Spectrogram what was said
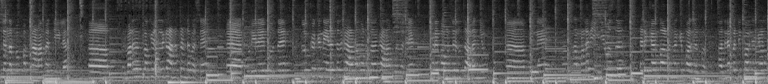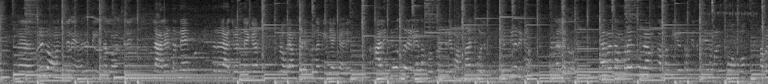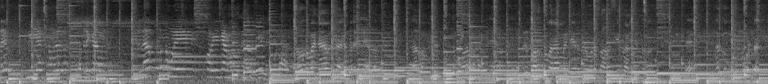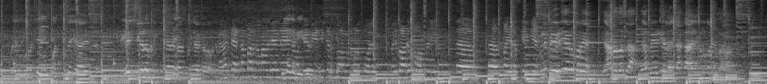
ചെന്നപ്പോൾ കാണാൻ പറ്റിയില്ല. ഒരുപാട് ലൊക്കേഷനിൽ കണ്ടിട്ടുണ്ട് പക്ഷേ പുള്ളിയുടെ ഇപ്പോഴത്തെ ലുക്കൊക്കെ നേരിട്ടത് തുടങ്ങാൻ കാണാൻ പോയി. പക്ഷേ കുറെ ബൗൺസേഴ്സ് തടഞ്ഞു പിന്നെ നമ്മളുടെ വീഡിയോസ് എടുക്കാൻ പാടില്ലെന്നൊക്കെ പറഞ്ഞപ്പോൾ അതിനെപ്പറ്റി പറഞ്ഞാൽ ഒരു ലോഞ്ചിന് ഒരു ടീസർ ലോഞ്ചിന് ലാലേട്ടന്റെ ഒരു രാജുവേട്ടന്റെ ഒക്കെ പ്രോഗ്രാംസ് എടുക്കുന്ന മീഡിയക്കാര് അലിജോസ് റെഡിയ സംഭവത്തിനെതിരെ വന്നാൽ പോലും എന്തിനെടുക്കണം അല്ലേ കാരണം നമ്മുടെ പ്രോഗ്രാം നമ്മുടെ തിയേറ്റർ വിസിറ്റ് നമ്മൾ പോകുമ്പോൾ അവിടെ മീഡിയ നമ്മൾ എടുക്കാറുണ്ട്. ഞാനതല്ല ഞാൻ പേടിയല്ല ഞാൻ കാര്യങ്ങൾ പറയുന്നതാണ്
